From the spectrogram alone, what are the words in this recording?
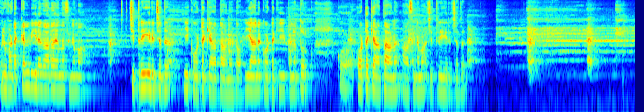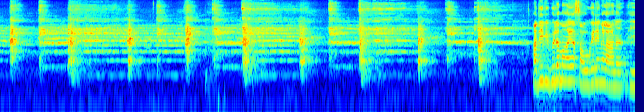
ഒരു വടക്കൻ വീരഗാഥ എന്ന സിനിമ ചിത്രീകരിച്ചത് ഈ കോട്ടയ്ക്കകത്താണ് കേട്ടോ. ഈ ആനക്കോട്ടയ്ക്ക് ഈ പുനത്തൂർ കോട്ടയ്ക്കകത്താണ് ആ സിനിമ ചിത്രീകരിച്ചത്. അതിവിപുലമായ സൗകര്യങ്ങളാണ് ഈ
